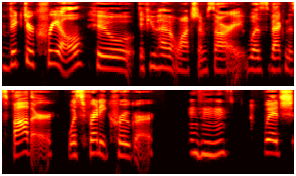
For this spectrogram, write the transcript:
Victor Creel, who, if you haven't watched, I'm sorry, was Vecna's father, was Freddy Krueger, Mm-hmm. which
